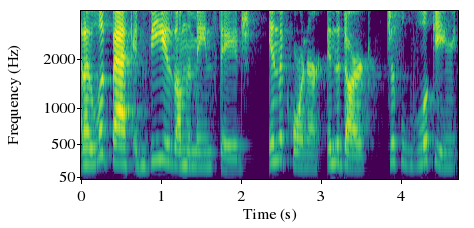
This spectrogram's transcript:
And i look back and v is on the main stage in the corner in the dark just looking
